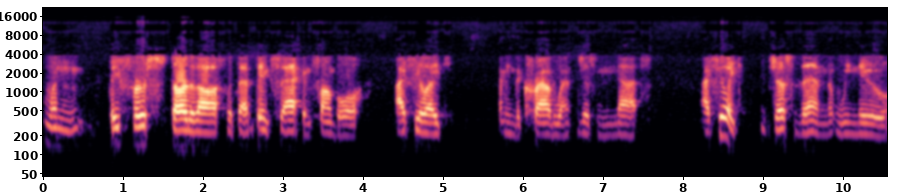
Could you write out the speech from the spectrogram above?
when they first started off with that big sack and fumble, I feel like, I mean, the crowd went just nuts. I feel like just then we knew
